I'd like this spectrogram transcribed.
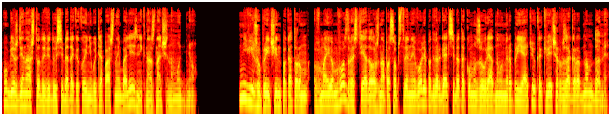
Убеждена, что доведу себя до какой-нибудь опасной болезни к назначенному дню. Не вижу причин, по которым в моем возрасте я должна по собственной воле подвергать себя такому заурядному мероприятию, как вечер в загородном доме.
